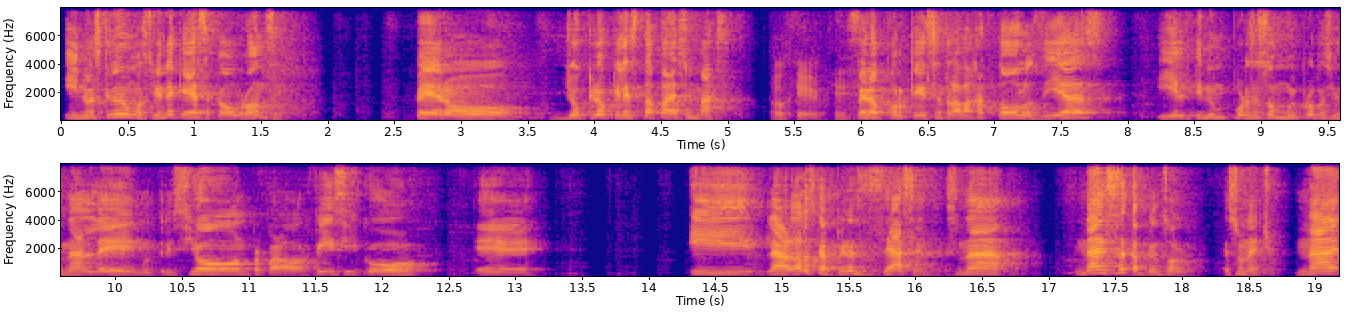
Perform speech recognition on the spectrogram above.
Y no es que no me emocione que haya sacado bronce. Pero yo creo que él está para eso y más. Ok, ok. sí. Pero porque se trabaja todos los días y él tiene un proceso muy profesional de nutrición, preparador físico. eh, y la verdad, los campeones se hacen. Es una. Nadie se hace campeón solo. Es un hecho. Nadie-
